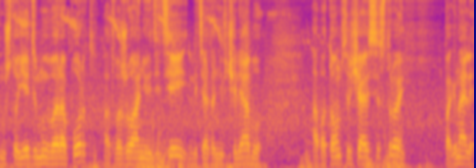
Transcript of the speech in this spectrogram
Ну что, едем мы в аэропорт. Отвожу Аню и детей. Летят они в Челябу. А потом встречаюсь с сестрой. Погнали.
